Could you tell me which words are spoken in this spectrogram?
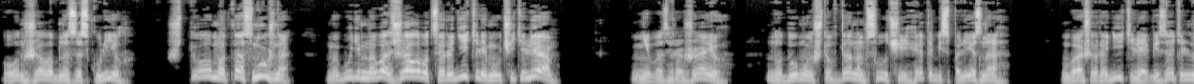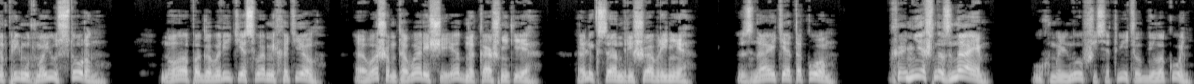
он жалобно заскулил. «Что вам от нас нужно? Мы будем на вас жаловаться родителям и учителям!» «Не возражаю, но думаю, что в данном случае это бесполезно. Ваши родители обязательно примут мою сторону. Ну а поговорить я с вами хотел о вашем товарище и однокашнике, Александре Шаврине. Знаете о таком?» «Конечно знаем!» — ухмыльнувшись, ответил Белоконь.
